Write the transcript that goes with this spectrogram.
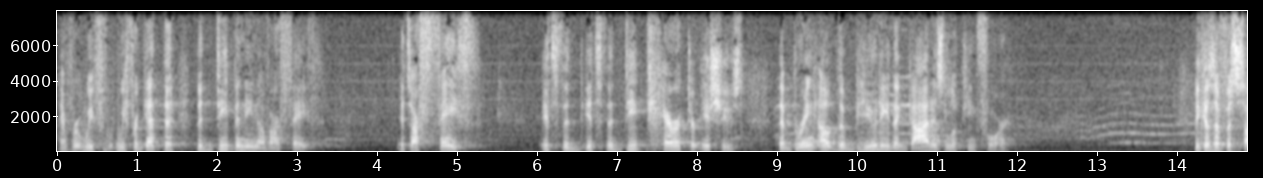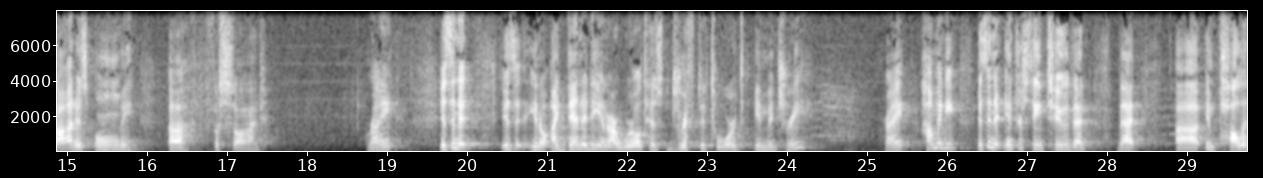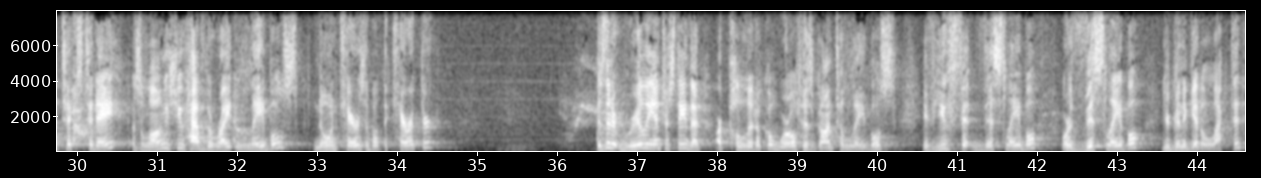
And for, we, we forget the, the deepening of our faith. It's our faith, it's the, it's the deep character issues that bring out the beauty that God is looking for. Because a facade is only a facade, right? Isn't it, is it, you know, identity in our world has drifted towards imagery, right? How many, isn't it interesting too that, that uh, in politics today, as long as you have the right labels, no one cares about the character? Isn't it really interesting that our political world has gone to labels? If you fit this label or this label, you're going to get elected.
